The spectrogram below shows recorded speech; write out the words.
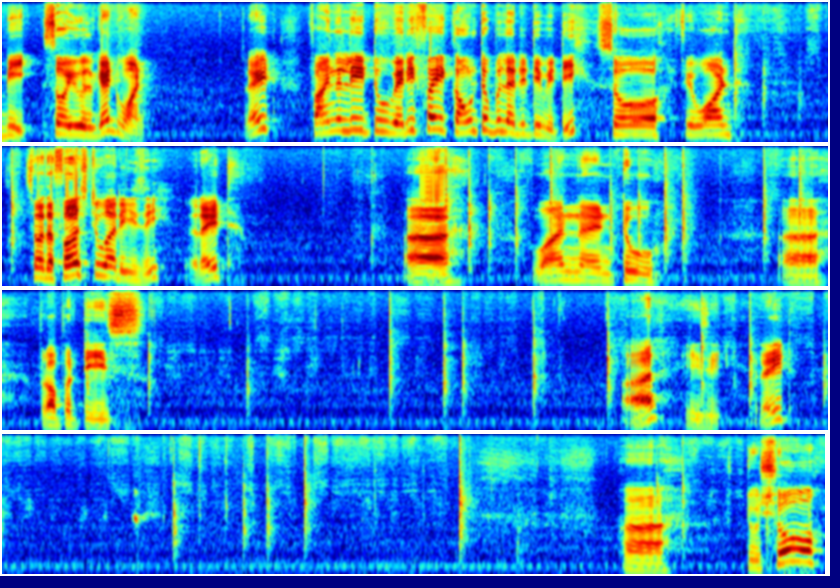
B. So, you will get 1 right. Finally, to verify countable additivity. So, if you want so the first two are easy right uh, 1 and 2 uh, properties are easy right. Uh, to show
